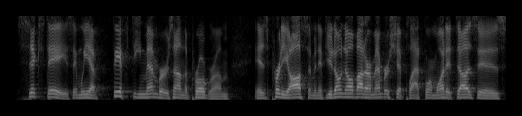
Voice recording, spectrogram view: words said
six days, and we have 50 members on the program. Is pretty awesome. And if you don't know about our membership platform, what it does is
